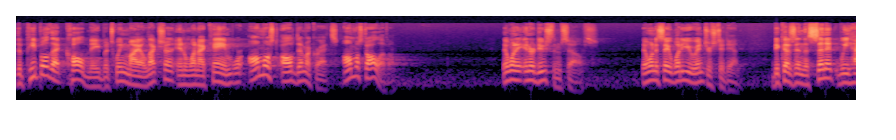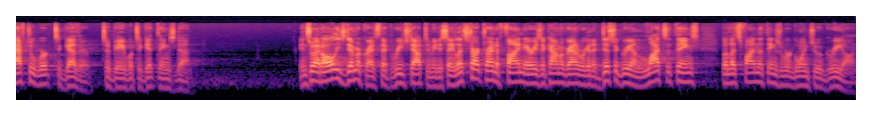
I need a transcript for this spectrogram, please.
The people that called me between my election and when I came were almost all Democrats, almost all of them. They want to introduce themselves. They want to say, What are you interested in? Because in the Senate, we have to work together to be able to get things done. And so I had all these Democrats that reached out to me to say, let's start trying to find areas of common ground. We're going to disagree on lots of things, but let's find the things we're going to agree on.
